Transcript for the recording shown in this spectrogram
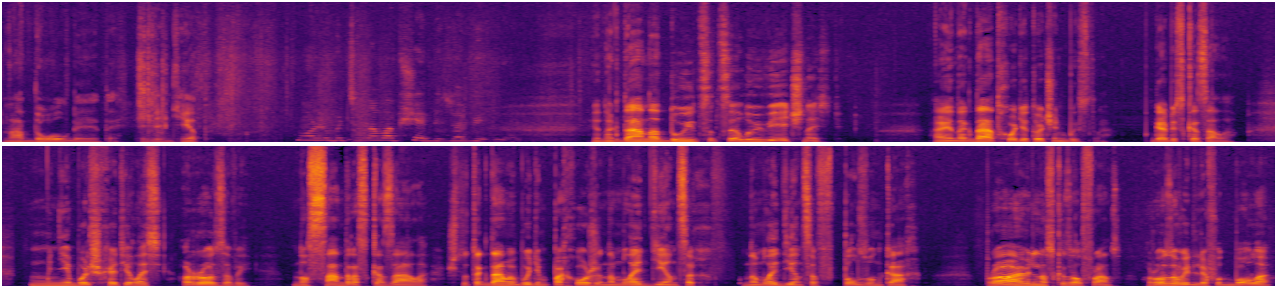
надолго это или нет. Может быть, она вообще безобидная. Иногда она дуется целую вечность, а иногда отходит очень быстро. Габи сказала, мне больше хотелось розовый, но Сандра сказала, что тогда мы будем похожи на младенцах, на младенцев в ползунках. Правильно, сказал Франц. Розовый для футбола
